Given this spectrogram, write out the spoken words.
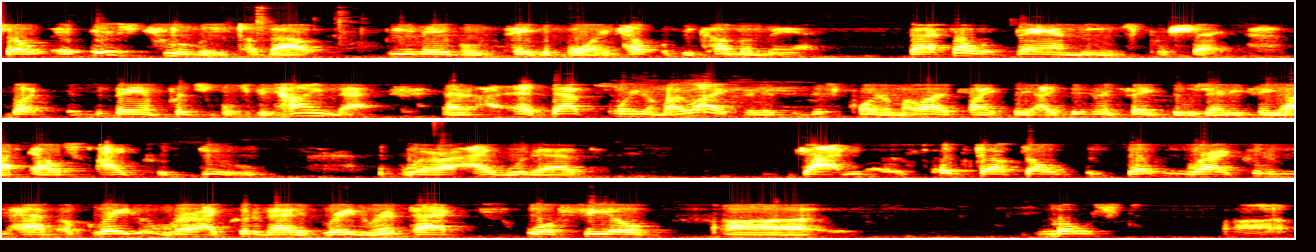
So it is truly about being able to take a boy and help him become a man. That's not what BAM means per se, but the BAM principles behind that. And at that point in my life, and at this point in my life, frankly, I didn't think there was anything else I could do where I would have gotten felt, that where I could have a greater where I could have had a greater impact or feel uh, most uh,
